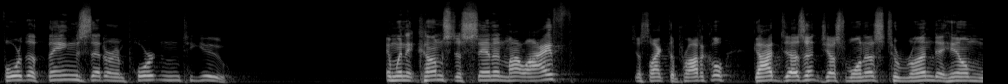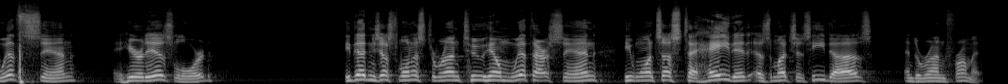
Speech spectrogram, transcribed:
for the things that are important to you. And when it comes to sin in my life, just like the prodigal, God doesn't just want us to run to Him with sin. Here it is, Lord. He doesn't just want us to run to Him with our sin, He wants us to hate it as much as He does and to run from it.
